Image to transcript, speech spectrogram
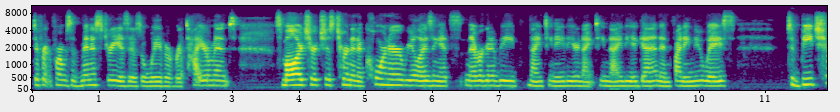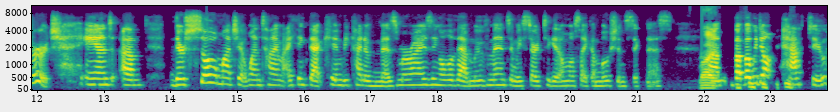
different forms of ministry as there's a wave of retirement. Smaller churches turning a corner, realizing it's never going to be 1980 or 1990 again, and finding new ways to be church. And um, there's so much at one time. I think that can be kind of mesmerizing, all of that movement, and we start to get almost like a motion sickness Right. Um, but but we don't have to.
